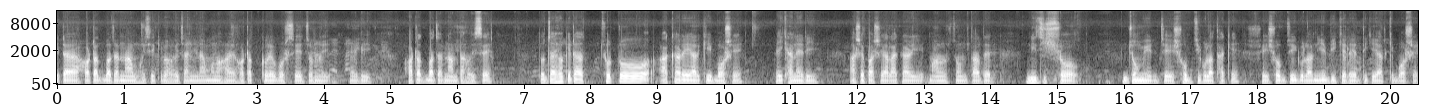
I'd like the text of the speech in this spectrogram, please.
এটা হঠাৎ বাজার নাম হয়েছে কীভাবে জানি না, মনে হয় হঠাৎ করে বসছে, এর জন্যই মেবি হঠাৎ বাজার নামটা হয়েছে। তো যাই হোক, এটা ছোট আকারে আর কি বসে। এইখানেরই আশেপাশে এলাকারই মানুষজন তাদের নিজস্ব জমির যে সবজিগুলো থাকে, সেই সবজিগুলো নিয়ে বিকেলের দিকে আর কি বসে।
